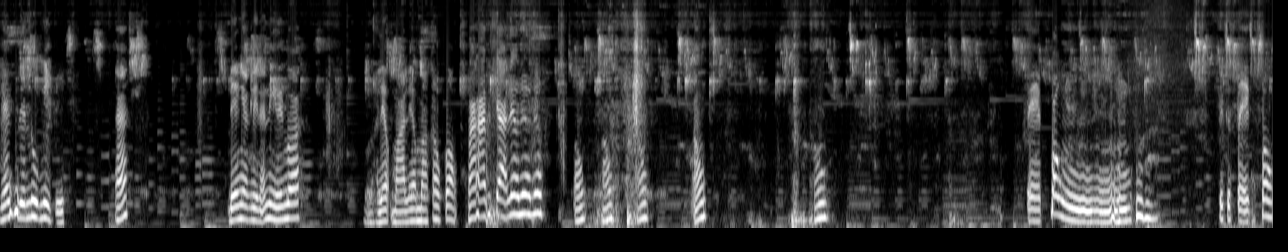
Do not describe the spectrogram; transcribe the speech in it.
เลี้ยงที่เล่นลูกนี่สิฮะเลี้ยงอยากเล่นอันนี้เป็นบ่มาแล้วมาแล้วมาเข้ากล้อง มาหาพี่จ่าเร็วเร็วเร็วเอาเอาเอาเอาเอาแตกป้อง ก็จะแตกป้อง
